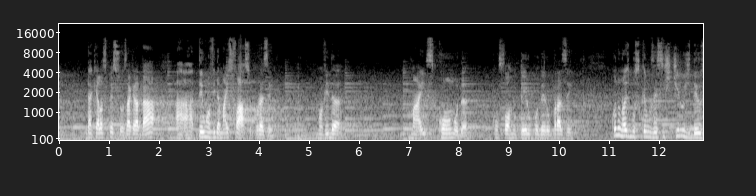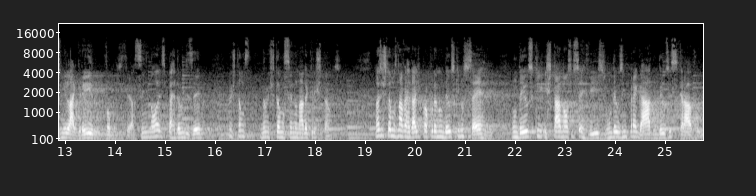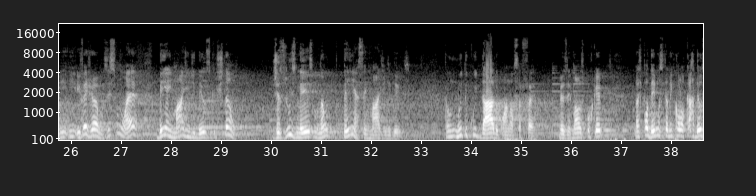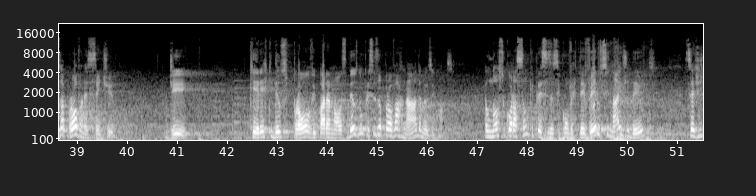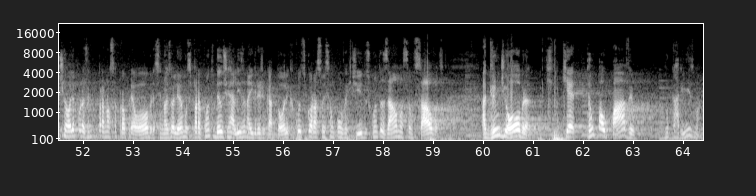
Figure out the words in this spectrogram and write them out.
daquelas pessoas, agradar a, a ter uma vida mais fácil, por exemplo, uma vida mais cômoda, conforme ter o poder ou o prazer. Quando nós buscamos esse estilo de Deus milagreiro, vamos dizer assim, nós, perdão dizer, não estamos, não estamos sendo nada cristãos. Nós estamos, na verdade, procurando um Deus que nos serve, um Deus que está a nosso serviço, um Deus empregado, um Deus escravo. E, e, e vejamos, isso não é bem a imagem de Deus cristão. Jesus mesmo não tem essa imagem de Deus. Então, muito cuidado com a nossa fé, meus irmãos, porque nós podemos também colocar Deus à prova nesse sentido de querer que Deus prove para nós. Deus não precisa provar nada, meus irmãos. É o nosso coração que precisa se converter, ver os sinais de Deus. Se a gente olha, por exemplo, para a nossa própria obra, se nós olhamos para quanto Deus realiza na Igreja Católica, quantos corações são convertidos, quantas almas são salvas, a grande obra que é tão palpável no carisma,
